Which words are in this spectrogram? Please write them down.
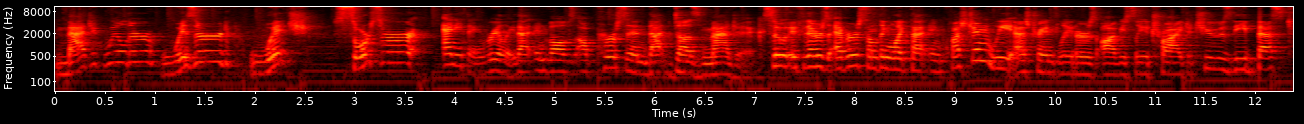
magic wielder, wizard, witch, sorcerer, anything really that involves a person that does magic. So if there's ever something like that in question, we as translators obviously try to choose the best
